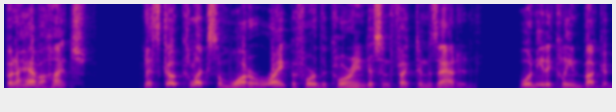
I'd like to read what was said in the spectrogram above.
but I have a hunch. Let's go collect some water right before the chlorine disinfectant is added. We'll need a clean bucket.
